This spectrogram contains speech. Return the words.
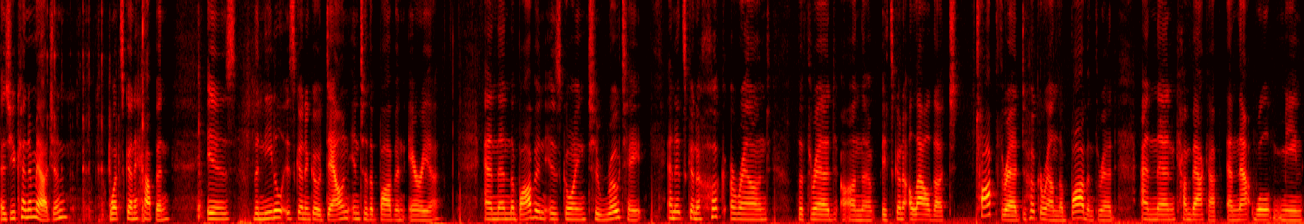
As you can imagine, what's going to happen is the needle is going to go down into the bobbin area and then the bobbin is going to rotate and it's going to hook around the thread on the, it's going to allow the top thread to hook around the bobbin thread and then come back up and that will mean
